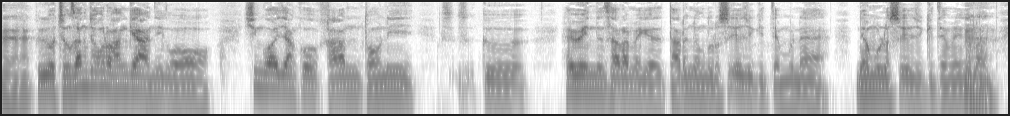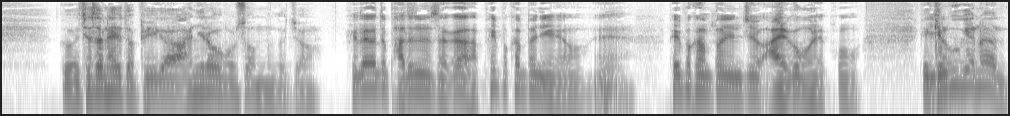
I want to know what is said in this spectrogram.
예. 그리고 정상적으로 간 게 아니고, 신고하지 않고 간 돈이 그 해외에 있는 사람에게 다른 용도로 쓰여졌기 때문에, 뇌물로 쓰여졌기 때문에 이거는 네. 그 재산 해외 도피가 아니라고 볼 수 없는 거죠. 게다가 또 받은 회사가 페이퍼 컴퍼니예요. 예. 네. 페이퍼 컴퍼니인 줄 알고 보냈고 그 결국에는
